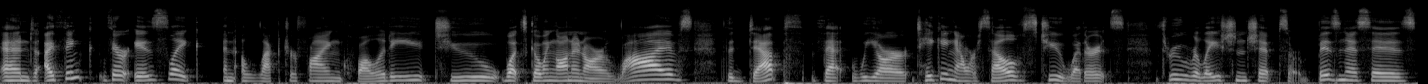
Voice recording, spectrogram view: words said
And I think there is like an electrifying quality to what's going on in our lives, the depth that we are taking ourselves to, whether it's through relationships or businesses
